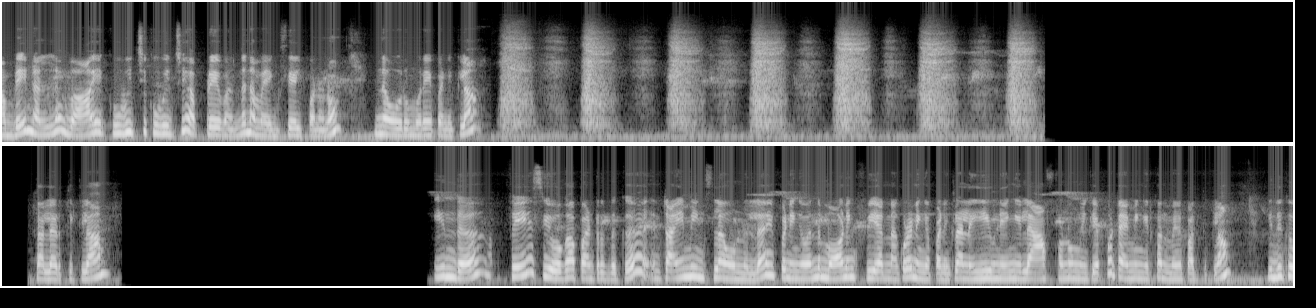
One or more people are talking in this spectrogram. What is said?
அப்படியே நல்லா வாயை குவிச்சு குவிச்சு அப்படியே வந்து நம்ம எக்ஸேல் பண்ணணும். இன்னும் ஒரு முறை பண்ணிக்கலாம். தளர்த்திக்கலாம். இந்த ஃபேஸ் யோகா பண்ணுறதுக்கு டைமிங்ஸ்லாம் ஒன்றும் இல்லை. இப்போ நீங்கள் வந்து மார்னிங் ஃப்ரீயாக இருந்தால் கூட நீங்கள் பண்ணிக்கலாம். இல்லை ஈவினிங் இல்லை ஆஃப்டர்நூன் உங்களுக்கு எப்போ டைமிங் இருக்கோ அந்த மாதிரி பார்த்துக்கலாம் இதுக்கு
